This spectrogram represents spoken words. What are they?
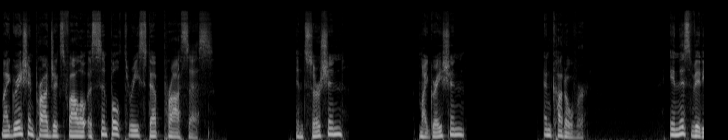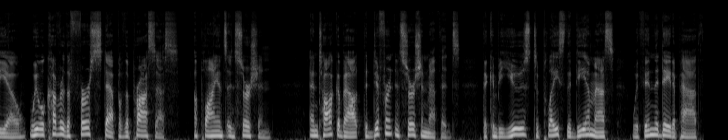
Migration projects follow a simple three step process insertion, migration, and cutover. In this video, we will cover the first step of the process, appliance insertion, and talk about the different insertion methods that can be used to place the DMS within the data path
